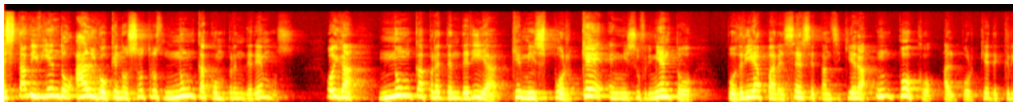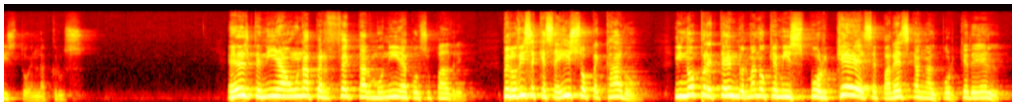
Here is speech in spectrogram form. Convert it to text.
está viviendo algo que nosotros nunca comprenderemos. Oiga, nunca pretendería que mis por qué en mi sufrimiento podría parecerse tan siquiera un poco al porqué de Cristo en la cruz. Él tenía una perfecta armonía con su Padre, pero dice que se hizo pecado. Y no pretendo, hermano, que mis por qué se parezcan al porqué de Él.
